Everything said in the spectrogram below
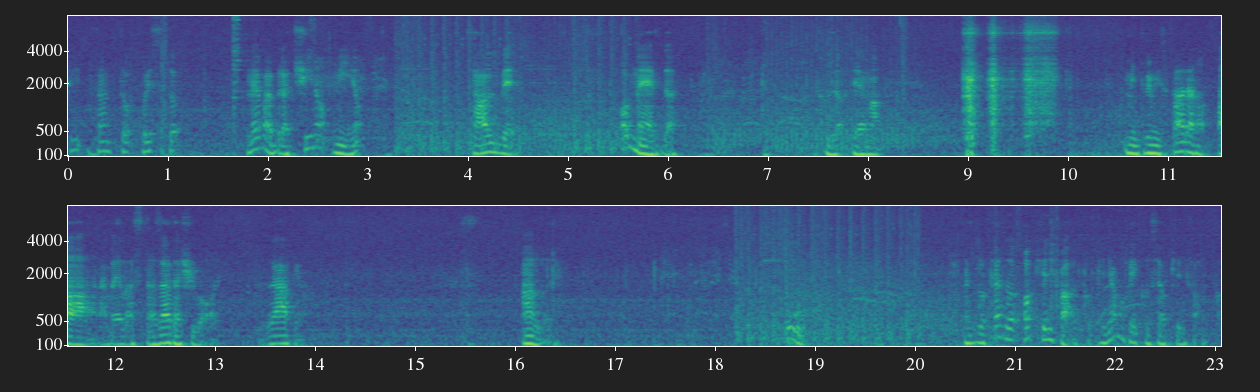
Intanto questo leva il braccino, mio. Salve. Oh merda. Scusate, ma... Mentre mi sparano... Ah, una bella stasata ci vuole. Scusate, ma... Allora. Uh. È sbloccato Occhio di Falco. Vediamo che cos'è Occhio di Falco.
